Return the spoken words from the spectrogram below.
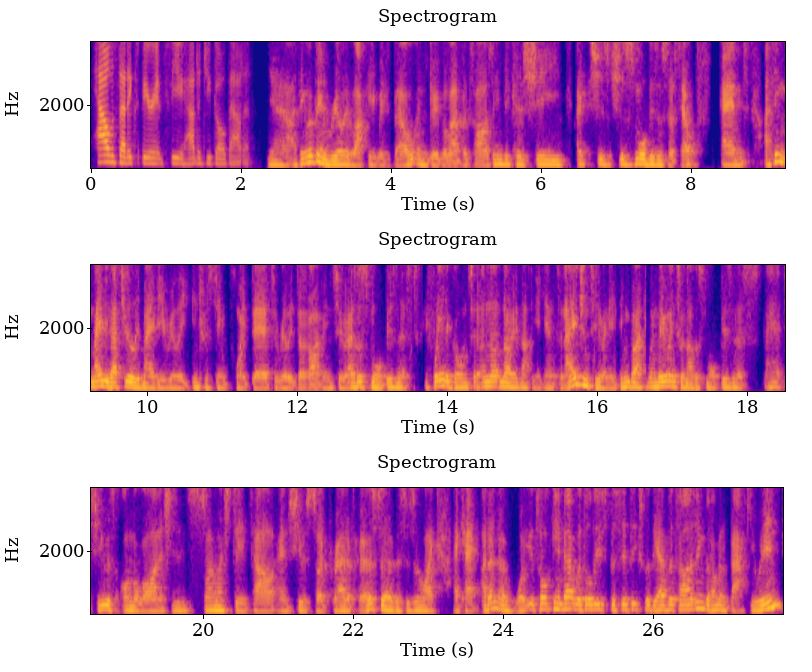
How was that experience for you? How did you go about it? Yeah, I think we've been really lucky with Belle in Google advertising because she she's she's a small business herself. And I think maybe that's really maybe a really interesting point there to really dive into. As a small business, if we had to go into and not no nothing against an agency or anything, but when we went to another small business, man, she was on the line and she did so much detail and she was so proud of her services and like, okay, I don't know what you're talking about with all these specifics with the advertising, but I'm going to back you in.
